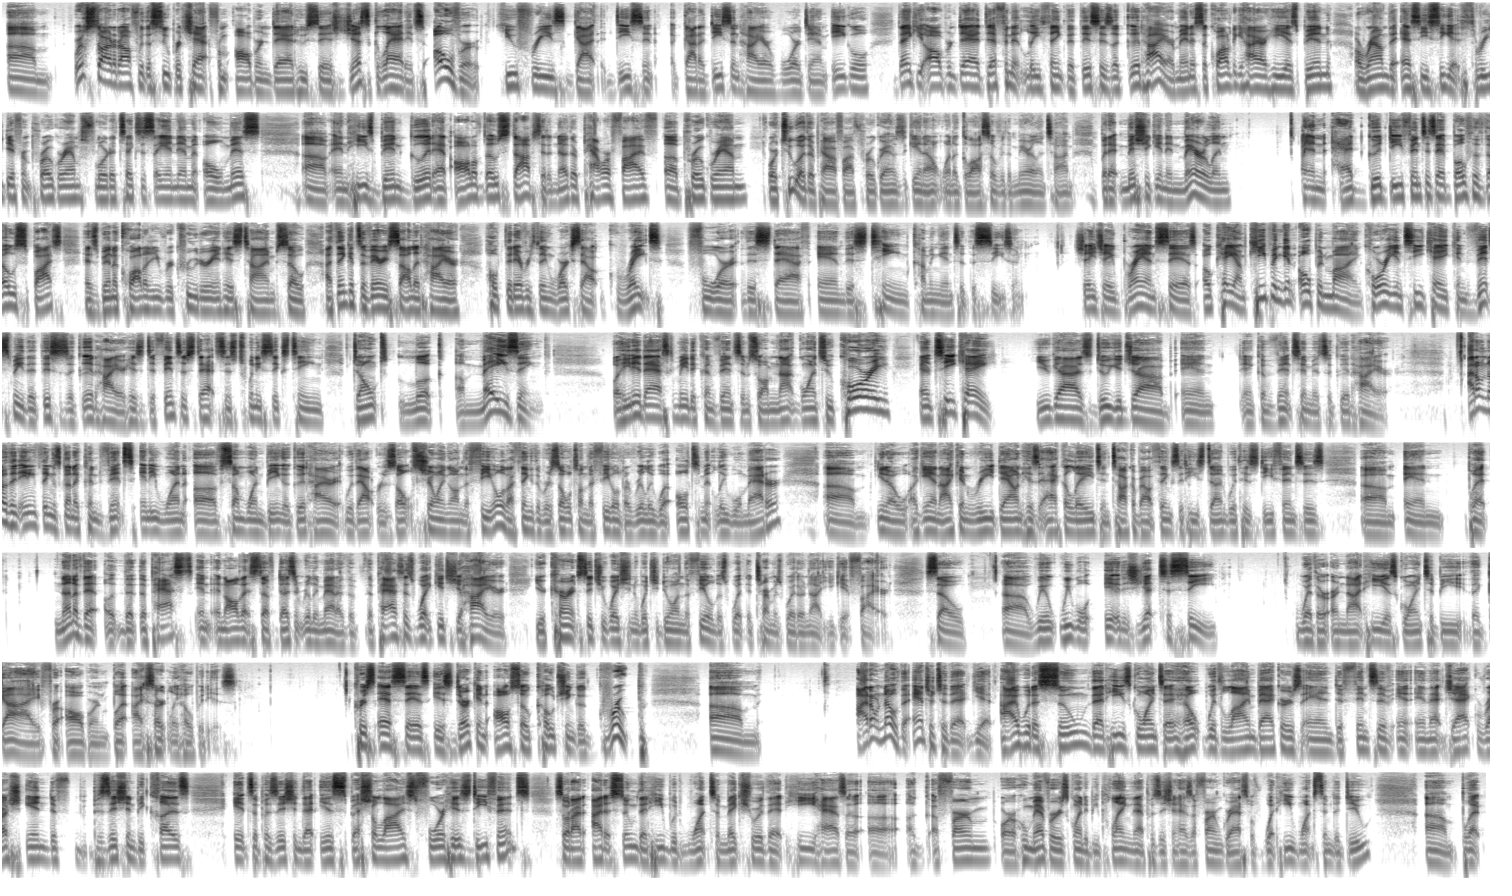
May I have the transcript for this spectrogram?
Um, We'll start it off with a super chat from Auburn Dad who says, "Just glad it's over. Hugh Freeze got decent, got a decent hire. War damn Eagle. Thank you, Auburn Dad. Definitely think that this is a good hire, man. It's a quality hire. He has been around the SEC at three different programs: Florida, Texas A&M, and Ole Miss, um, and he's been good at all of those stops. At another Power Five uh, program or two other Power Five programs. Again, I don't want to gloss over the Maryland time, but at Michigan and Maryland." And had good defenses at both of those spots has been a quality recruiter in his time so i think it's a very solid hire hope that everything works out great for this staff and this team coming into the season JJ Brand says, okay, I'm keeping an open mind. Corey and TK convinced me that this is a good hire. His defensive stats since 2016 don't look amazing. Well, he didn't ask me to convince him, so I'm not going to. Corey and TK, you guys do your job and and convince him it's a good hire. I don't know that anything is going to convince anyone of someone being a good hire without results showing on the field. I think the results on the field are really what ultimately will matter. Um, you know, again, I can read down his accolades and talk about things that he's done with his defenses, um, and but none of that uh, the, the past and, and all that stuff doesn't really matter the, the past is what gets you hired your current situation and what you do on the field is what determines whether or not you get fired so uh, we, we will it is yet to see whether or not he is going to be the guy for Auburn, but I certainly hope it is. Chris S says, Is Durkin also coaching a group? Um, I don't know the answer to that yet. I would assume that he's going to help with linebackers and defensive in, in that jack rush in def- position because it's a position that is specialized for his defense. So I'd, I'd assume that he would want to make sure that he has a, a, a, firm or whomever is going to be playing that position has a firm grasp of what he wants them to do. Um, but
